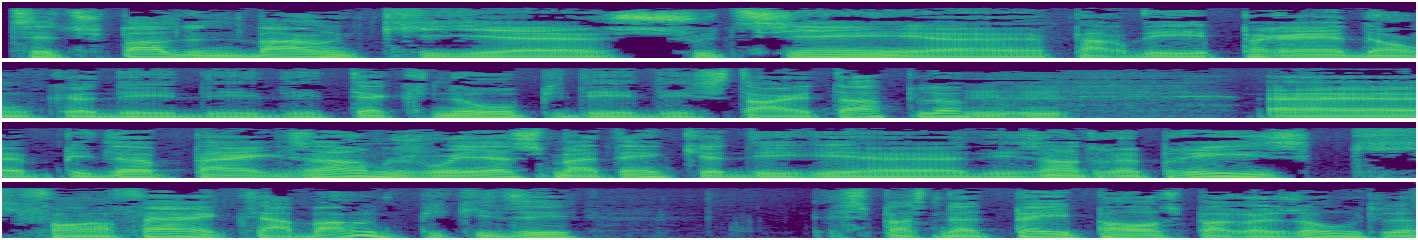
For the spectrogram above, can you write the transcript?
Tu, sais, tu parles d'une banque qui euh, soutient euh, par des prêts donc des, des, des technos puis des, des startups là. Mm-hmm. Euh, puis là, par exemple, je voyais ce matin que des, des entreprises qui font affaire avec la banque puis qui disent c'est parce que notre paye passe par eux autres là.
